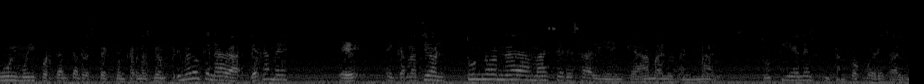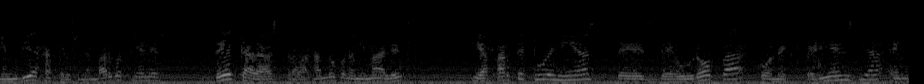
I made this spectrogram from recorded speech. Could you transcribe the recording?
muy, muy importante al respecto, Encarnación. Primero que nada, déjame, eh, Encarnación, tú no nada más eres alguien que ama a los animales tú tienes, y tampoco eres alguien vieja, pero sin embargo tienes décadas trabajando con animales y aparte tú venías desde Europa con experiencia en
